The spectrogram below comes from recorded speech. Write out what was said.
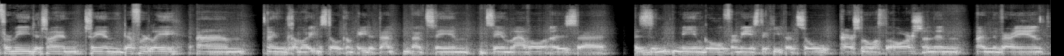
for me to try and train differently um, and come out and still compete at that that same same level is uh, is the main goal for me is to keep it so personal with the horse and then in the very end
